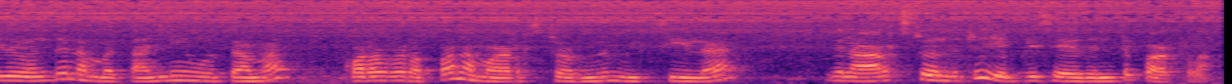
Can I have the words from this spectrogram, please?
இது வந்து நம்ம தண்ணி ஊற்றாமல் குறகுறப்பாக நம்ம அரைச்சிட்டு வரணும் மிக்சியில். இதை நான் அரைச்சிட்டு வந்துட்டு எப்படி செய்யுதுன்ட்டு பார்க்கலாம்.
